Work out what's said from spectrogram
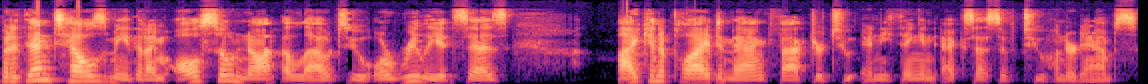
But it then tells me that I'm also not allowed to, or really it says, I can apply a demand factor to anything in excess of 200 amps,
